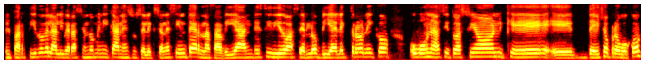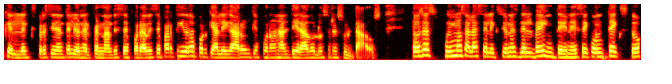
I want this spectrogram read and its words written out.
el Partido de la Liberación Dominicana en sus elecciones internas habían decidido hacerlo vía electrónico, hubo una situación que eh, de hecho provocó que el expresidente Leonel Fernández se fuera de ese partido porque alegaron que fueron alterados los resultados. Entonces fuimos a las elecciones del 20 en ese contexto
